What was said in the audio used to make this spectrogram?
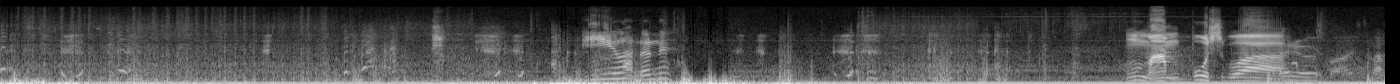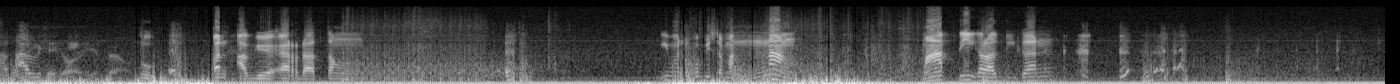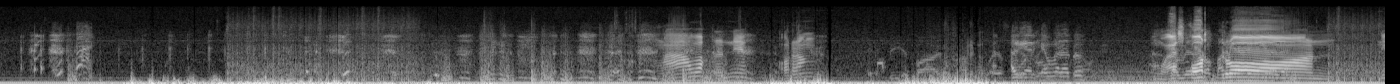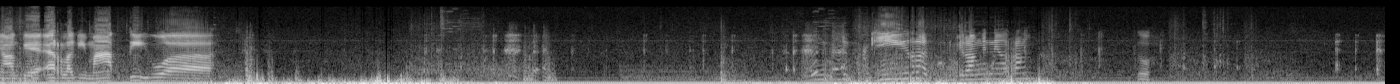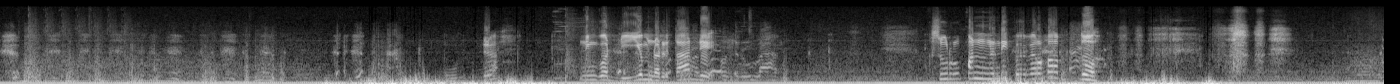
gila dan nih Hmm, mampus gua. Aduh. Tuh kan AGR datang gimana kok bisa menang? Mati lagi kan? Ngawak dan ya orang. Akhirnya mana tuh? mau escort drone ini AGR lagi mati gua gila bilangin nih orang. Tuh. Udah. Ini gua diem dari tadi. Kesurupan nih gue welcome. Tuh.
